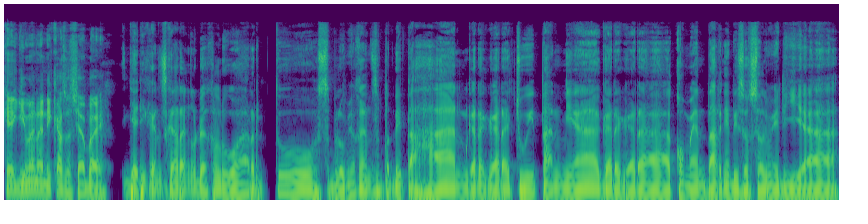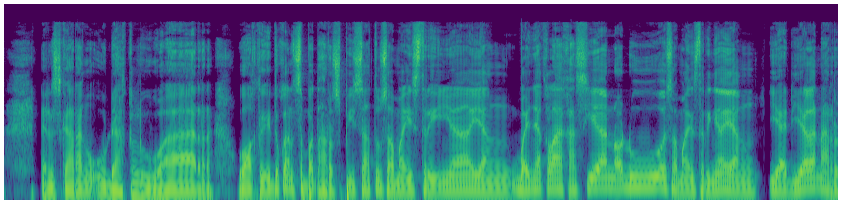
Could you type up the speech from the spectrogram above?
kayak gimana nih kasusnya, Bay? Jadi kan sekarang udah keluar tuh. Sebelumnya kan sempat ditahan gara-gara cuitannya, gara-gara komentarnya di sosial media. Dan sekarang udah keluar. Waktu itu kan sempat harus pisah tuh sama istrinya yang banyak lah kasihan. Aduh, sama istrinya yang ya dia kan harus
